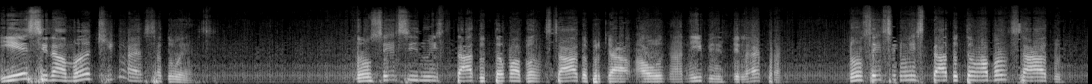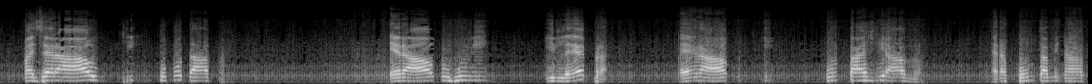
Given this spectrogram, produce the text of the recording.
E esse Namã tinha essa doença. Não sei se num estado tão avançado, porque a, a, a de lepra, não sei se num estado tão avançado, mas era algo que incomodava. Era algo ruim. E lepra era algo que contagiava, era contaminado.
